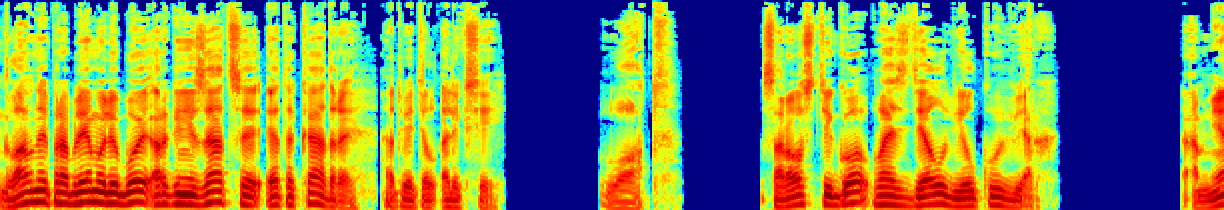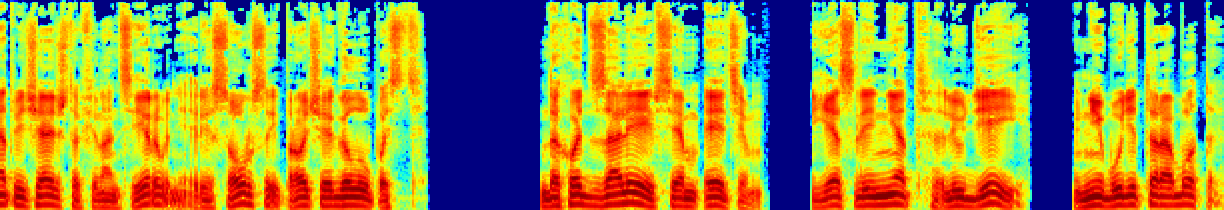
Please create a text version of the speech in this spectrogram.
«Главная проблема любой организации — это кадры», — ответил Алексей. «Вот». Сарос Тиго воздел вилку вверх. «А мне отвечают, что финансирование, ресурсы и прочая глупость. Да хоть залей всем этим. Если нет людей, не будет и работы».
